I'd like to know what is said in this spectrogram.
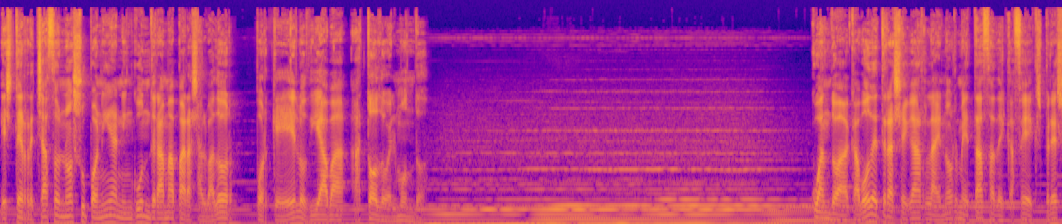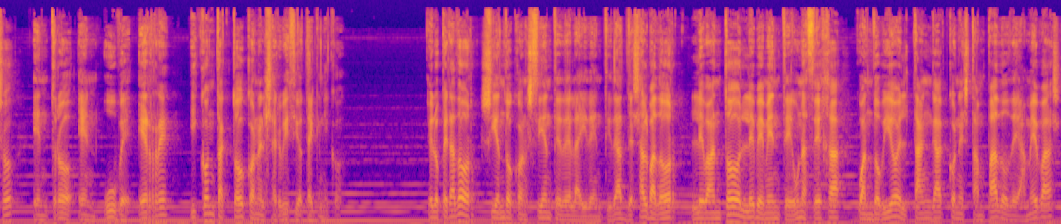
este rechazo no suponía ningún drama para Salvador, porque él odiaba a todo el mundo. Cuando acabó de trasegar la enorme taza de café expreso, entró en VR y contactó con el servicio técnico. El operador, siendo consciente de la identidad de Salvador, levantó levemente una ceja cuando vio el tanga con estampado de amebas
